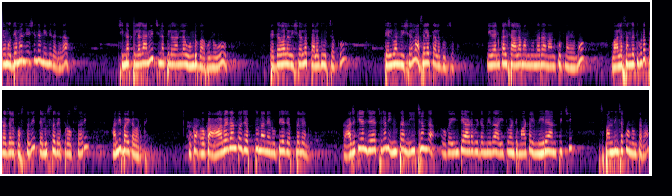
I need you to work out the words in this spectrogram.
మేము ఉద్యమం చేసిందే మీ మీద కదా? చిన్న పిల్లగానివి చిన్న పిల్లగానిలా ఉండు బాబు నువ్వు. పెద్దవాళ్ళ విషయాల్లో తలదూర్చకు తెలియని విషయాల్లో అసలే తలదూర్చకు నీ వెనకాల చాలామంది ఉన్నారు అని అనుకుంటున్నావేమో? వాళ్ళ సంగతి కూడా ప్రజలకు వస్తుంది తెలుస్తుంది ఎప్పుడో ఒకసారి. అన్నీ బయటపడతాయి. ఒక ఒక ఆవేదనతో చెప్తున్నా నేను ఉట్టిగా చెప్తలేను. రాజకీయం చేయొచ్చు కానీ ఇంత నీచంగా ఒక ఇంటి ఆడబిడ్డ మీద ఇటువంటి మాటలు మీరే అనిపించి స్పందించకుండా ఉంటారా?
